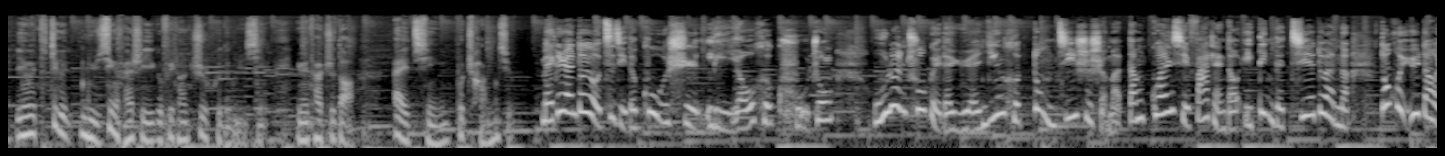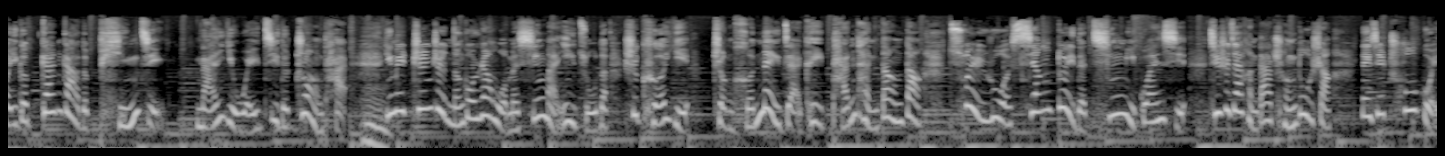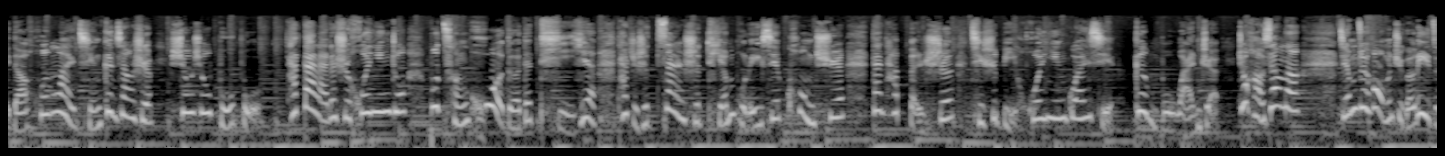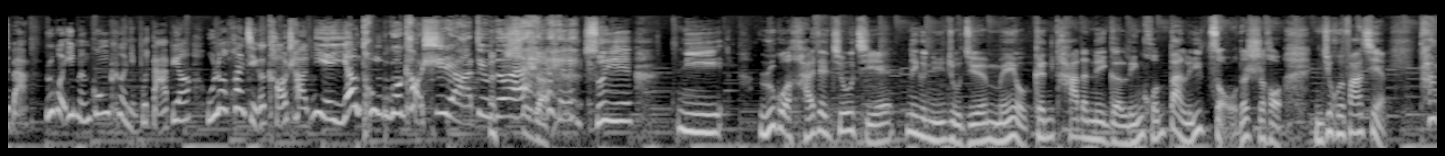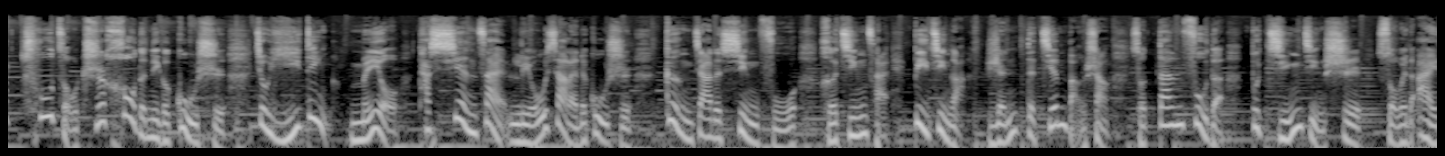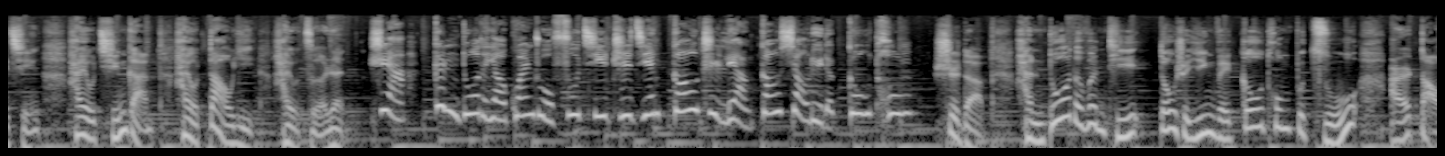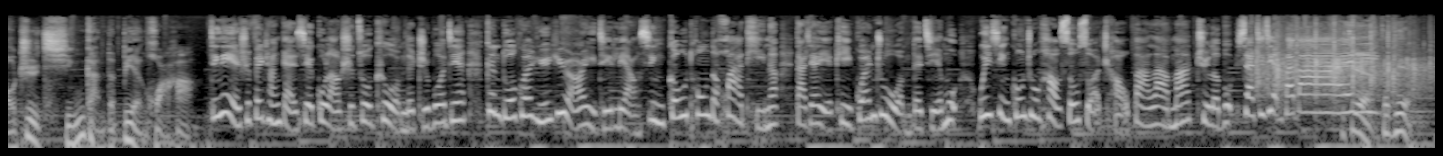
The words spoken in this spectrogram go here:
因为这个女性还是一个非常智慧的女性，因为她知道爱情不长久。每个人都有自己的故事、理由和苦衷，无论出轨的原因和动机是什么，当关系发展到一定的阶段呢，都会遇到一个尴尬的瓶颈。难以为继的状态，因为真正能够让我们心满意足的，是可以整合内在，可以坦坦荡荡、脆弱相对的亲密关系。其实，在很大程度上，那些出轨的婚外情更像是修修补补，它带来的是婚姻中不曾获得的体验，它只是暂时填补了一些空缺，但它本身其实比婚姻关系更不完整。就好像呢，节目最后我们举个例子吧，如果一门功课你不达标，无论换几个考场，你也一样通不过考试啊，对不对？是的，所以你如果还在纠结那个女主角没有跟她的那个灵魂伴侣走的时候，你就会发现，她出走之后的那个故事，就一定没有她现在留下来的故事更加的幸福和精彩。毕竟啊，人的肩膀上所担负的不仅仅是所谓的爱情，还有情感，还有道义，还有责任。是啊，更多的要关注夫妻之间高质量、高效率的沟通。是的，很多的问题都是因为沟通不足而导致情感的变化哈。今天也是非常感谢顾老师做客我们的直播间，更多关于育儿以及两性沟通的话题呢，大家也可以关注我们的节目，微信公众号搜索“潮爸辣妈俱乐部”。下期见，拜拜。再见，再见。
